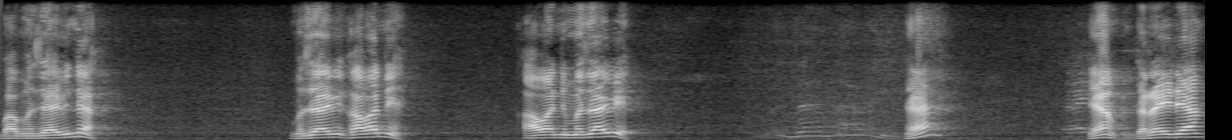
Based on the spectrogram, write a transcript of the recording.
બા, મજા આવી ને? મજા આવી ખાવાની? ખાવાની મજા આવી? હે? એમ, ધરાઈ રહ્યા?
